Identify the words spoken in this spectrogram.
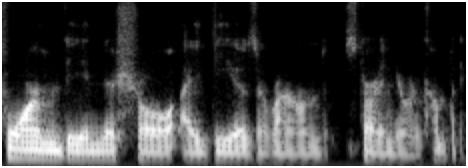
formed the initial ideas around starting your own company.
